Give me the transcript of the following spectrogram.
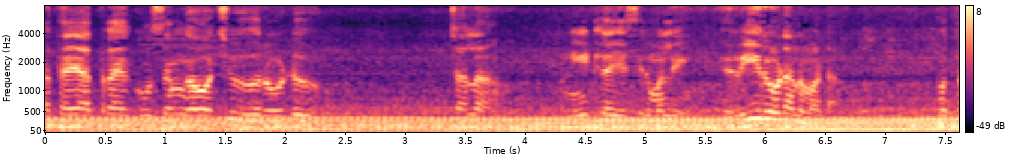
రథయాత్ర కోసం కావచ్చు రోడ్డు చాలా నీట్గా చేసారు మళ్ళీ రీ రోడ్ అన్నమాట. కొత్త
